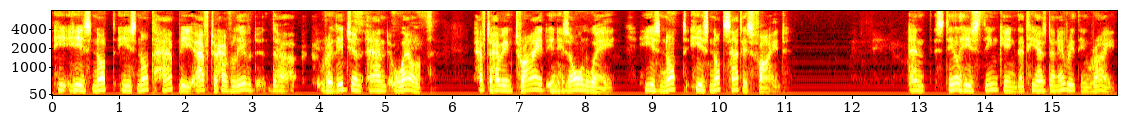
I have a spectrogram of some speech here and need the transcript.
He, he is not he is not happy after have lived the religion and wealth after having tried in his own way he is not he is not satisfied and still he's thinking that he has done everything right.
